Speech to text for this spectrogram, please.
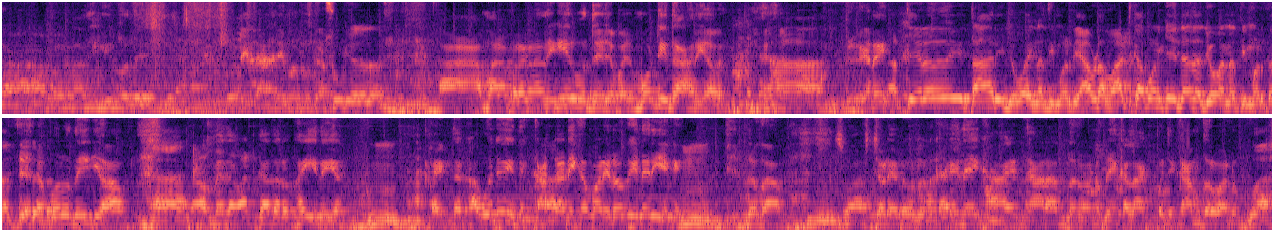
આ આ પ્રગણાથી ગીર વધે મોટી ત્યાં શું કહે દાદા અમારા પ્રગણાથી ગીર વધે છે ભાઈ. મોટી તાહરી આવે. હા. અત્યારે તાહરી જોવાય નથી મળતી. આપડા વાટકા પણ કે દાદા જોવા નથી મળતા અત્યારે બરો થઈ ગયો હા. અમે તો વાટકા તારો ખાઈ લઈએ હમ. કંઈક તો ખાવું જોઈએ ને. કાંટાની કમાણી રોગી ન રહીએ કઈ હમ. જો શ્વાસ ચડે ડોલો ખાઈ નહીં ખાઈ ને આરામ કરવાનો બે કલાક પછી કામ કરવાનું. વાહ.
